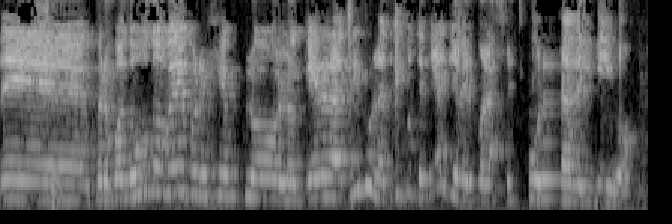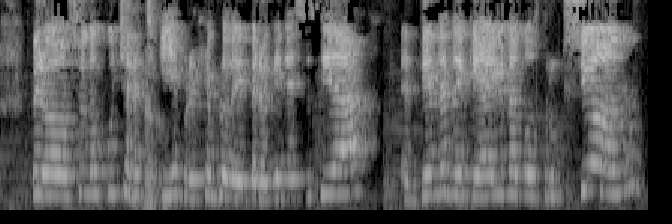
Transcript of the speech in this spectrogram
eh, pero cuando uno ve, por ejemplo, lo que era la tribu, la tribu tenía que ver con la frescura del vivo. Pero si uno escucha a las Claro. chiquillas, por ejemplo, de pero qué necesidad, entiendes de que hay una construcción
